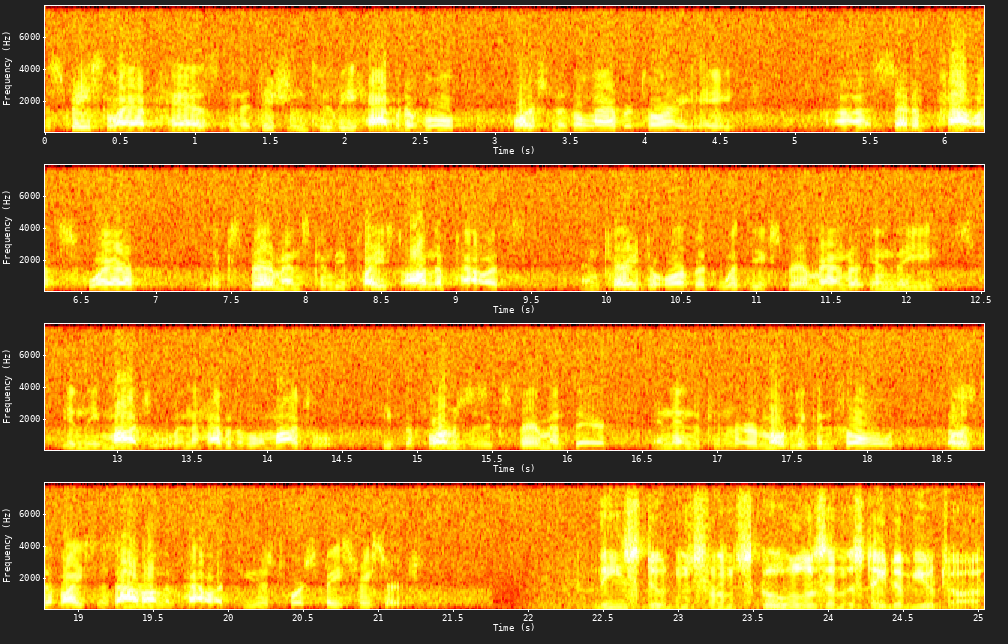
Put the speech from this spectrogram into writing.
The Space Lab has, in addition to the habitable portion of the laboratory a uh, set of pallets where experiments can be placed on the pallets and carried to orbit with the experimenter in the, in the module, in the habitable module. He performs his experiment there and then can remotely control those devices out on the pallet used for space research. These students from schools in the state of Utah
